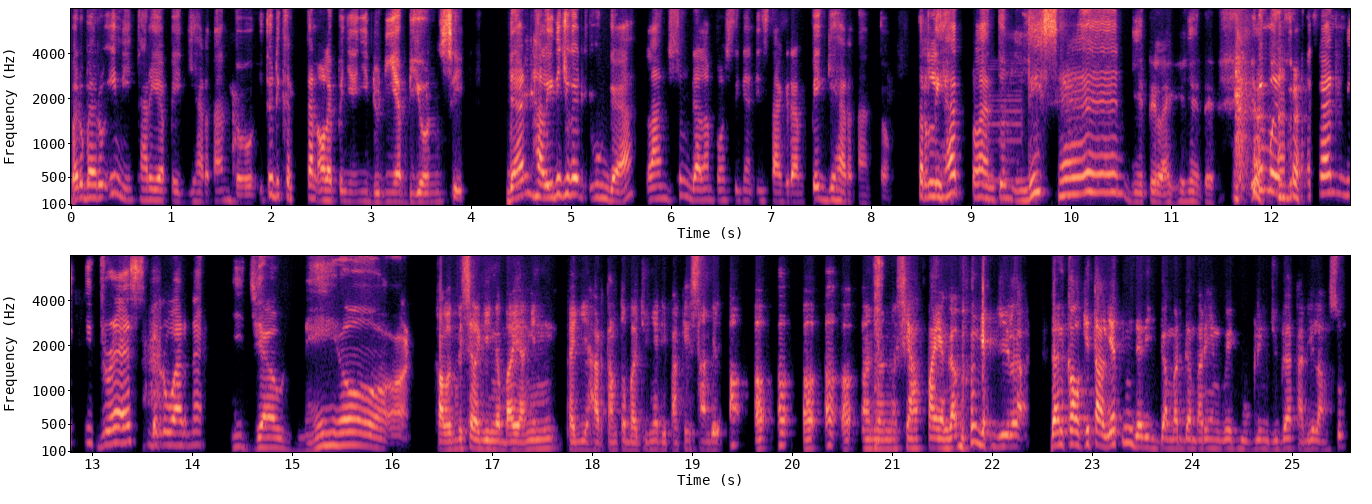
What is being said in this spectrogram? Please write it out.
Baru-baru ini, karya Peggy Hartanto itu dikenakan oleh penyanyi dunia Beyonce. Dan hal ini juga diunggah langsung dalam postingan Instagram Peggy Hartanto. Terlihat pelantun listen gitu lagunya tuh. Itu menggunakan mini dress berwarna hijau neon. Kalau bisa lagi ngebayangin Peggy Hartanto bajunya dipakai sambil oh oh oh oh oh, oh, oh no, no, siapa yang nggak bangga gila. Dan kalau kita lihat nih dari gambar-gambar yang gue googling juga tadi langsung,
